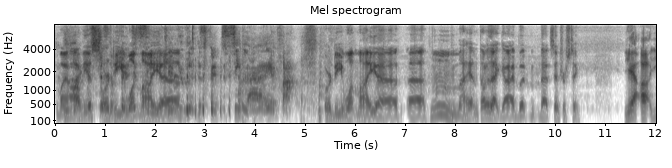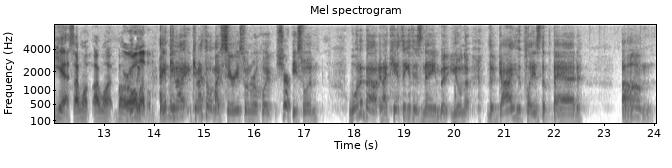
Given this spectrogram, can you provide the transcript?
my obvious, or do you want my uh, Can you live this fantasy life? or do you want my uh, uh, hmm? I hadn't thought of that guy, but that's interesting. Yeah. Uh, yes, I want. I want. But Or all me- of 'em. Hey, give me- can I can I throw out my serious one real quick? Sure. Eastwood. What about and I can't think of his name, but you'll know the guy who plays the bad um,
